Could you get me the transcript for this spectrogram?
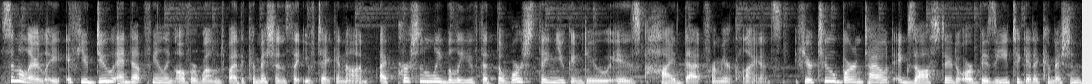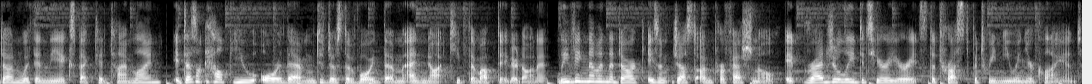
Similarly, if you do end up feeling overwhelmed by the commissions that you've taken on, I personally believe that the worst thing you can do is hide that from your clients. If you're too burnt out, exhausted, or busy to get a commission done within the expected timeline, it doesn't help you or them to just avoid them and not keep them updated on it. Leaving them in the dark isn't just unprofessional, it gradually deteriorates the trust between you and your client.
